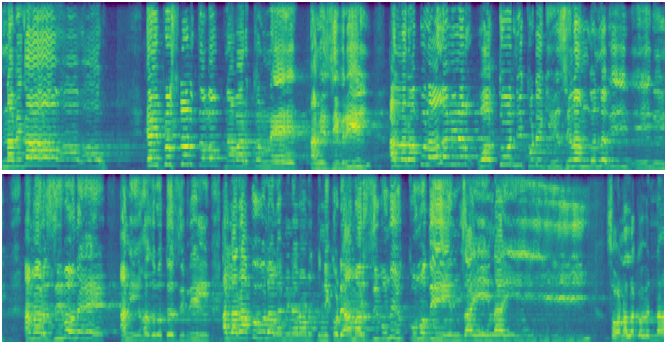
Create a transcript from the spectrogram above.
নাবিগা এই প্রশ্নের জবাব নেওয়ার জন্য আমি জিবরিল, আল্লাহ রাবুল আলমিনের অত নিকটে গিয়েছিলাম আমার জীবনে আমি হজরত জিবরিল, আল্লাহ রাবুল আলমিনের নিকটে আমার জীবনে কোনোদিন যাই নাই। সোহান আল্লাহ কবেন না?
